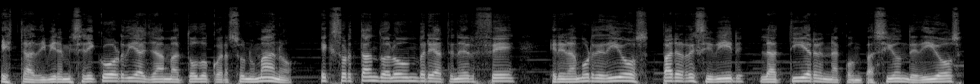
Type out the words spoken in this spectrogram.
Esta divina misericordia llama a todo corazón humano, exhortando al hombre a tener fe en el amor de Dios para recibir la tierna compasión de Dios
